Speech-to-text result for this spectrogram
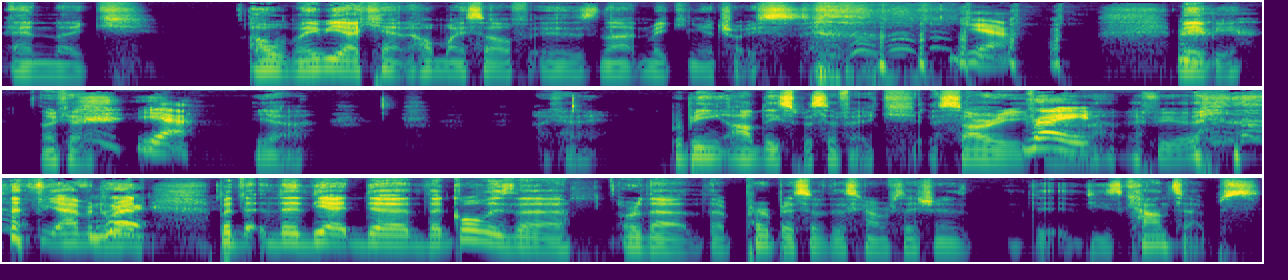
and like oh, maybe I can't help myself is not making a choice. yeah maybe. Okay. yeah Yeah. Okay. We're being oddly specific. Sorry, Right. uh, if you if you haven't We're- read, but the, the the the the goal is the or the the purpose of this conversation is th- these concepts,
